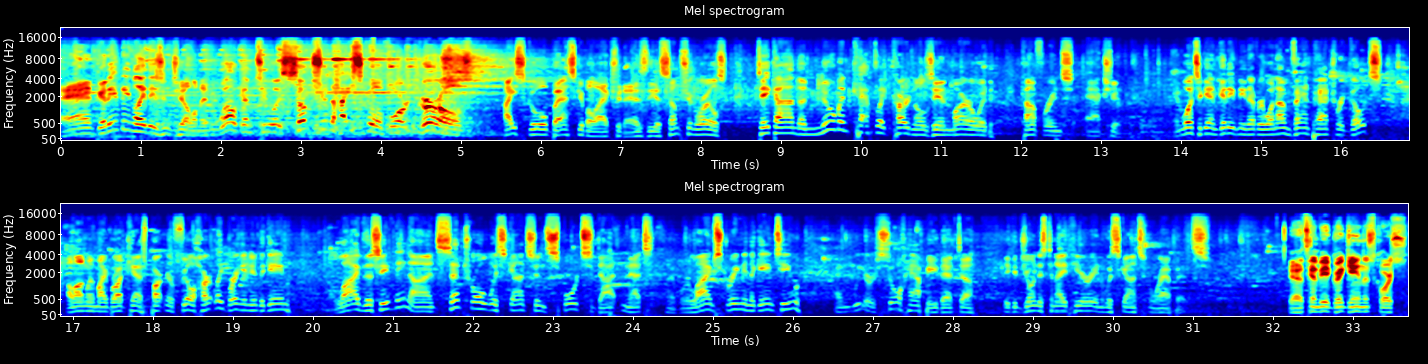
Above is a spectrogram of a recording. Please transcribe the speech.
And good evening, ladies and gentlemen. Welcome to Assumption High School for girls high school basketball action as the Assumption Royals take on the Newman Catholic Cardinals in Marawood Conference action. And once again, good evening, everyone. I'm Van Patrick Goetz, along with my broadcast partner Phil Hartley, bringing you the game live this evening on CentralWisconsinSports.net. We're live streaming the game to you, and we are so happy that uh, you can join us tonight here in Wisconsin Rapids. Yeah, it's going to be a great game. This course,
